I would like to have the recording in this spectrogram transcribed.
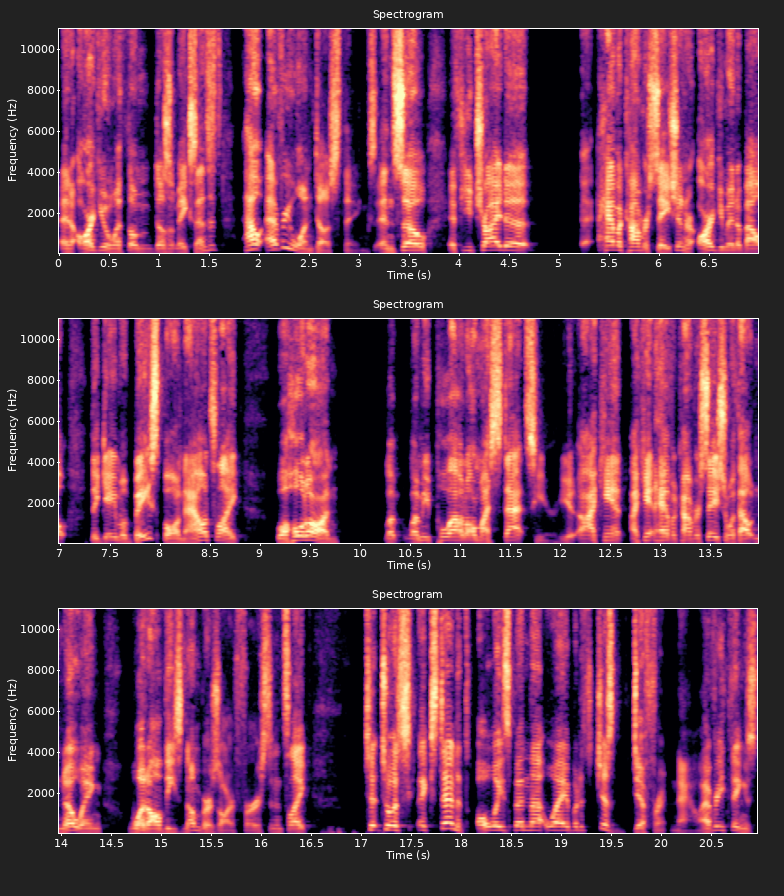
and arguing with them doesn't make sense. It's how everyone does things. And so if you try to have a conversation or argument about the game of baseball now, it's like, well, hold on. Let, let me pull out all my stats here. I can't I can't have a conversation without knowing what all these numbers are first. And it's like to, to an extent, it's always been that way, but it's just different now. Everything's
